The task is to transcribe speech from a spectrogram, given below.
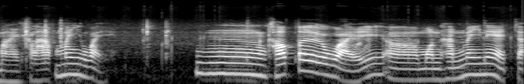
ไมค์ครับไม่ไหวอืมเคาน์เตอร์ไหวเอ่อมอนฮันไม่แน่ใจ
